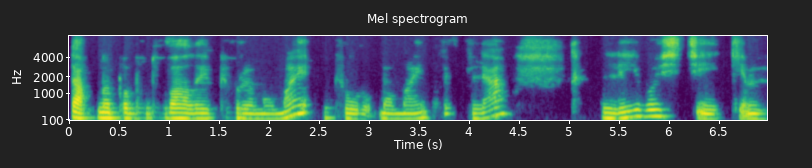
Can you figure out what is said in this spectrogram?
Так, ми побудували епюри моме- епюру моментів для лівої стійки.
